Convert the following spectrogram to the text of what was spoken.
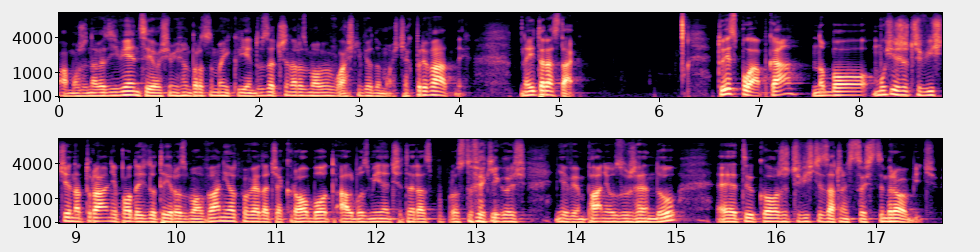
a może nawet i więcej, 80% moich klientów zaczyna rozmowę właśnie w wiadomościach prywatnych. No i teraz tak. Tu jest pułapka, no bo musisz rzeczywiście naturalnie podejść do tej rozmowy, a nie odpowiadać jak robot, albo zmieniać się teraz po prostu w jakiegoś, nie wiem, panią z urzędu, e, tylko rzeczywiście zacząć coś z tym robić.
